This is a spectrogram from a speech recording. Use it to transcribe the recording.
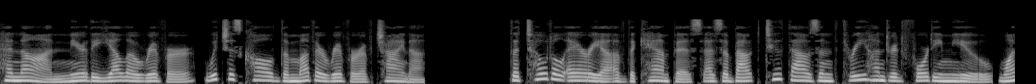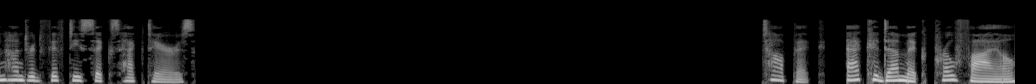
Henan near the Yellow River, which is called the Mother River of China. The total area of the campus is about 2,340 mu 156 hectares. Academic profile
